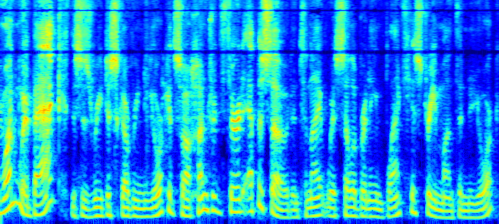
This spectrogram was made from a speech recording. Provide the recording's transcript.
Everyone. We're back. This is Rediscovering New York. It's our 103rd episode, and tonight we're celebrating Black History Month in New York,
